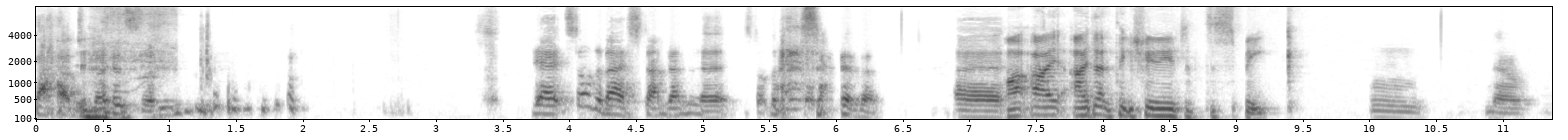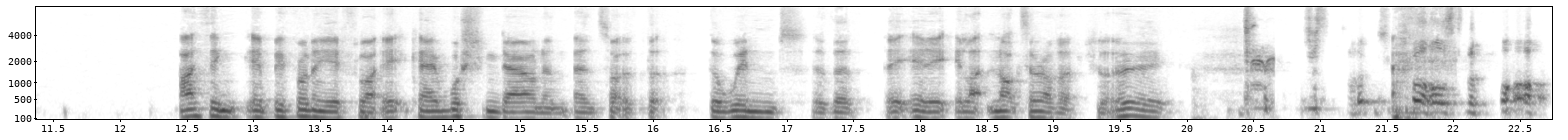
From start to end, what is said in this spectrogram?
bad person. yeah, it's not the best I've ever. It's not the best I've ever. Uh, I, I don't think she needed to speak. mm, no. I think it'd be funny if like it came whooshing down and, and sort of the the wind the it, it, it like knocks her over. She's like, hey. just falls to the floor.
